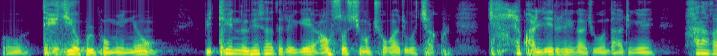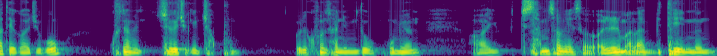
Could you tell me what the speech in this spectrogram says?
어, 대기업을 보면요 밑에 있는 회사들에게 아웃소싱을 줘가지고 잘, 잘 관리를 해가지고 나중에 하나가 돼가지고 그 다음에 세계적인 작품 우리 권사님도 보면 아, 삼성에서 얼마나 밑에 있는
